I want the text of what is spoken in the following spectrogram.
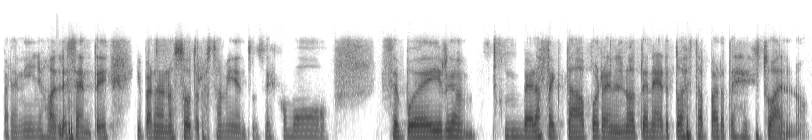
para niños, adolescentes y para nosotros también. Entonces, ¿cómo se puede ir em, ver afectada por el no tener toda esta parte gestual, ¿no?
